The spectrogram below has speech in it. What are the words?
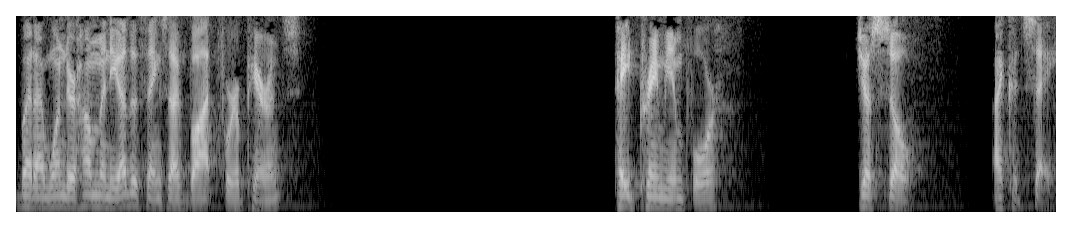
But I wonder how many other things I've bought for appearance, paid premium for, just so I could say.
